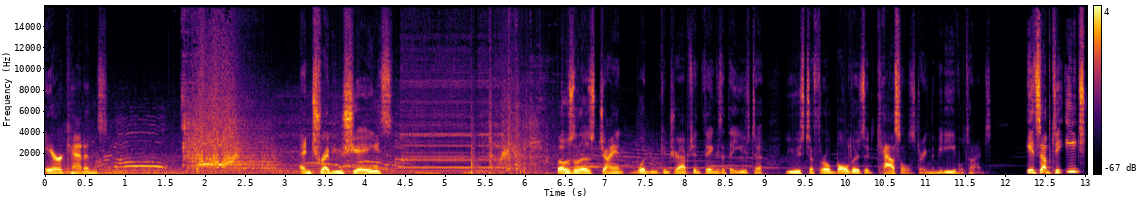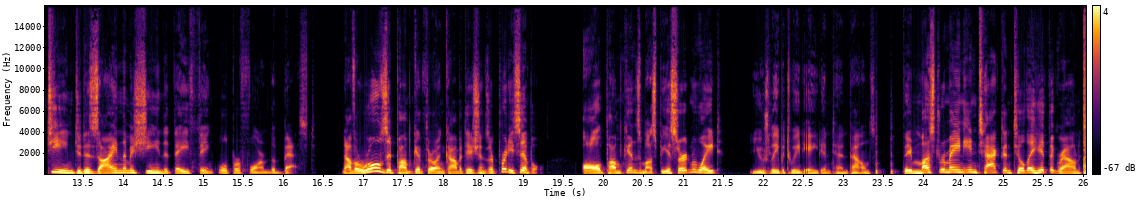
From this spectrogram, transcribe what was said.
air cannons, and trebuchets. Those are those giant wooden contraption things that they used to use to throw boulders at castles during the medieval times. It's up to each team to design the machine that they think will perform the best. Now, the rules at pumpkin throwing competitions are pretty simple. All pumpkins must be a certain weight, usually between 8 and 10 pounds. They must remain intact until they hit the ground,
